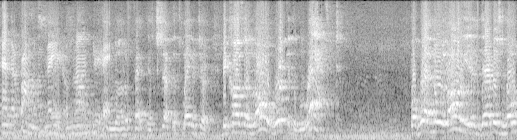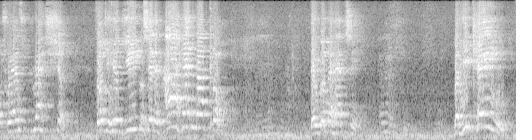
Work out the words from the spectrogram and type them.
and the promise made of none effect. None effect, except explanatory. Because the law worketh wrath. But where no law is, there is no transgression. Don't you hear Jesus said, if I had not come, they wouldn't have had sin. But he came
